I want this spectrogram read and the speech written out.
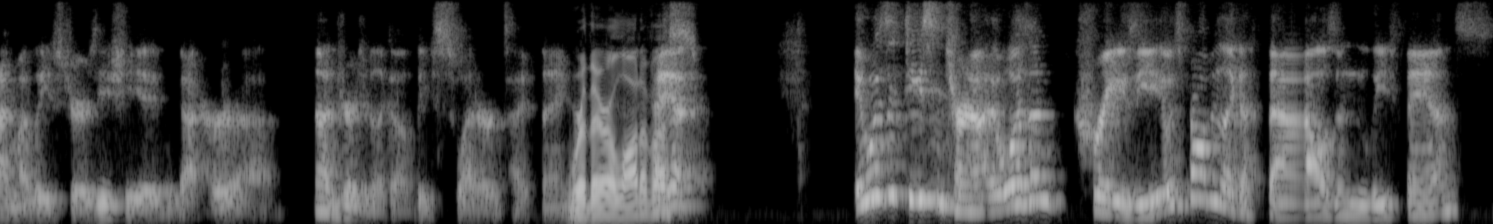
I had my Leafs jersey. She got her uh, not a jersey, but like a Leafs sweater type thing. Were there a lot of us? Yeah. It was a decent turnout. It wasn't crazy. It was probably like a thousand Leaf fans,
